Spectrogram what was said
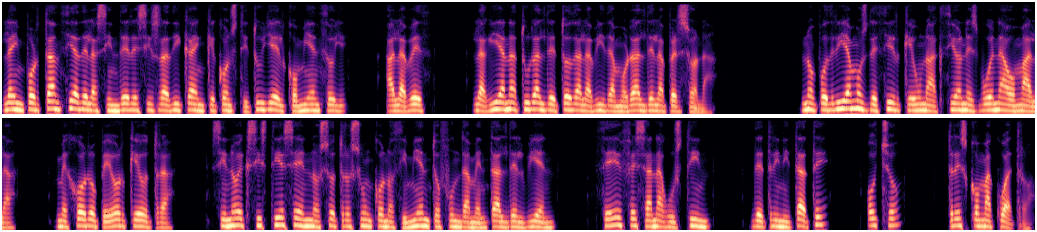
La importancia de la sindéresis radica en que constituye el comienzo y, a la vez, la guía natural de toda la vida moral de la persona. No podríamos decir que una acción es buena o mala, mejor o peor que otra, si no existiese en nosotros un conocimiento fundamental del bien, CF San Agustín, de Trinitate, 8, 3,4.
